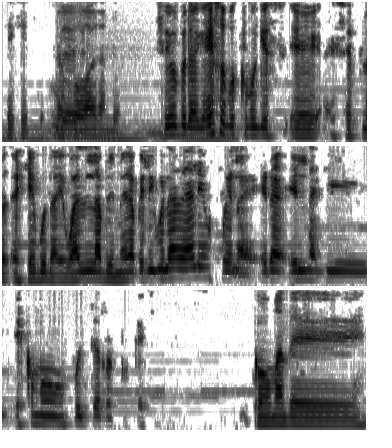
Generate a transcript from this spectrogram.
sí existe, lo he jugado también. Sí, pero eso, pues como que eh, se explo- es que puta, igual la primera película de Alien fue la, era, es la que es como full terror, pues cachai. Como más de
